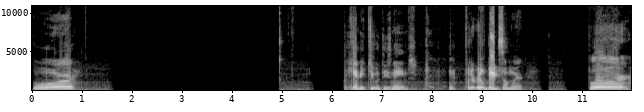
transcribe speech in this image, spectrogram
For It can't be cute with these names. Put it real big somewhere for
